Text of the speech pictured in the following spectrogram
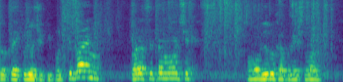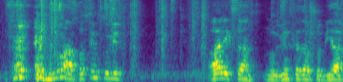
ось цей кульочок і поскидаємо. Парацетамольчик. Віруха прийшла. ну а посилку від Алекса, ну він сказав, щоб я,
